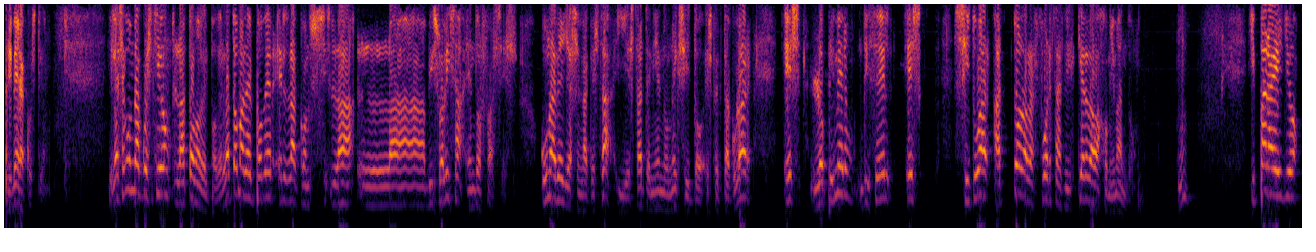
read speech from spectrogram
Primera cuestión. Y la segunda cuestión, la toma del poder. La toma del poder la, la visualiza en dos fases. Una de ellas en la que está, y está teniendo un éxito espectacular, es, lo primero, dice él, es situar a todas las fuerzas de izquierda bajo mi mando. Y para ello,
